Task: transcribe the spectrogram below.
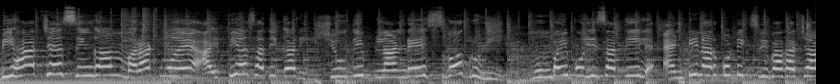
बिहारचे सिंघम मराठमोळे आय पी एस अधिकारी शिवदीप लांडे स्वगृही मुंबई पोलिसातील अँटी नार्कोटिक्स विभागाच्या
